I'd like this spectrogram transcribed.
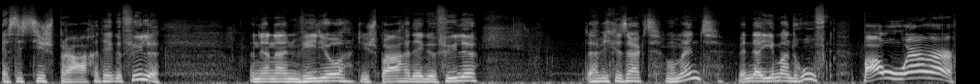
Es ist die Sprache der Gefühle. Und in einem Video, die Sprache der Gefühle, da habe ich gesagt, Moment, wenn da jemand ruft, Bauer,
